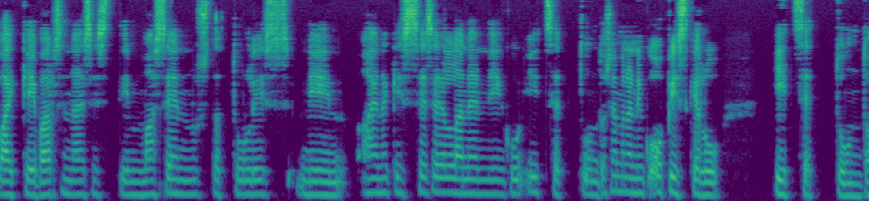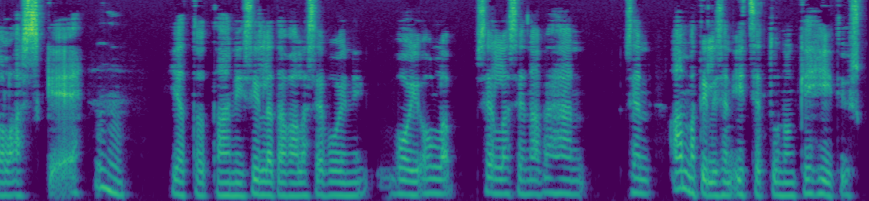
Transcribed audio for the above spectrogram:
vaikkei varsinaisesti masennusta tulisi, niin ainakin se sellainen niin kuin itsetunto, semmoinen niin kuin opiskelu itsetunto laskee. Mm-hmm. Ja tota, niin sillä tavalla se voi, niin, voi olla sellaisena vähän sen ammatillisen itsetunnon kehitys,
